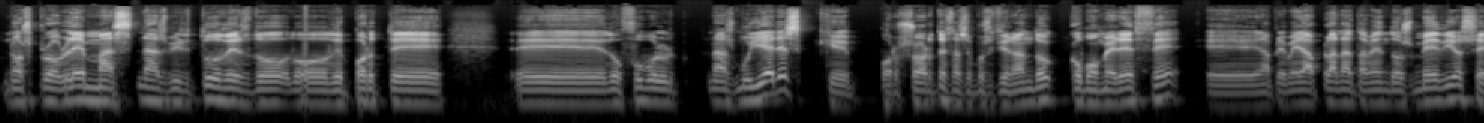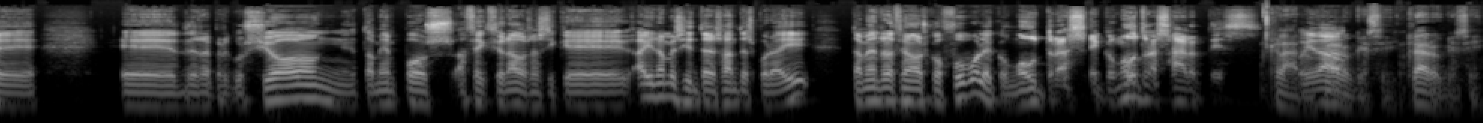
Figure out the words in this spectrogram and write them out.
nos problemas, nas virtudes do, do deporte eh, do fútbol nas mulleres, que por sorte estáse posicionando como merece eh, na primeira plana tamén dos medios e eh, eh, de repercusión, tamén pos afeccionados, así que hai nomes interesantes por aí, tamén relacionados co fútbol e con outras e con outras artes. Claro, Cuidado. claro que sí, claro que sí.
